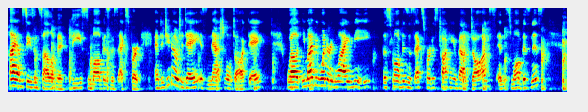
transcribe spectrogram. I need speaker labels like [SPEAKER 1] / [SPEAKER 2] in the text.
[SPEAKER 1] Hi, I'm Susan Solovic, the small business expert. And did you know today is National Dog Day? Well, you might be wondering why me, the small business expert, is talking about dogs and small business.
